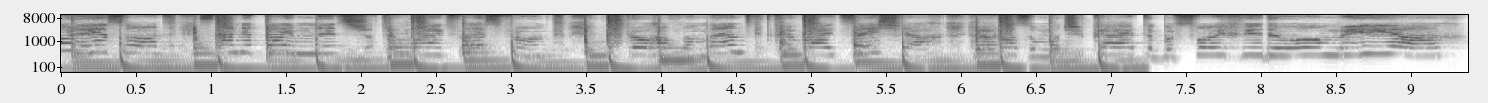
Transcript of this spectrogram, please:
горизонт. Знання таємниць, що тримають весь фронт. Не прогав момент, відкривай цей шлях. Гра розуму чекає тебе в своїх відео мріях.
